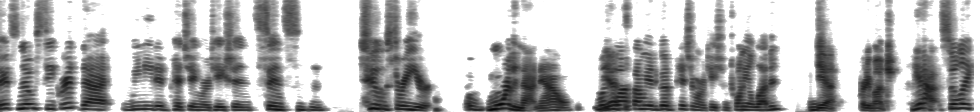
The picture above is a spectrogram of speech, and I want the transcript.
there's no secret that we needed pitching rotation since mm-hmm. two, three years, Oh, more than that now. When's Yeah. the last time we had a good pitching rotation? 2011. Yeah, pretty much. Yeah. So like,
